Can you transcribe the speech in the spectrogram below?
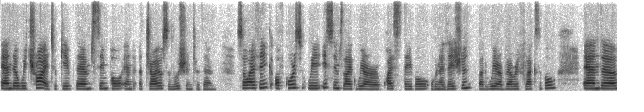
And we try to give them simple and agile solution to them. So I think, of course, we it seems like we are quite stable organization, but we are very flexible, and uh,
